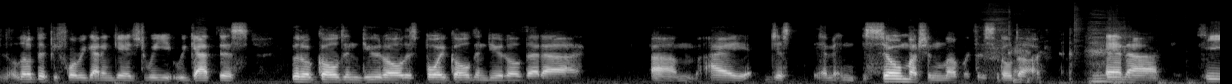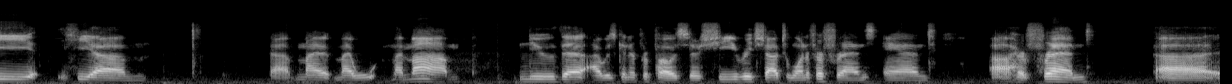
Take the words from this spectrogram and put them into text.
a little bit before we got engaged. We we got this little golden doodle, this boy golden doodle that uh, um, I just am in, so much in love with this little dog, and uh, he he um, uh, my my my mom knew that I was going to propose, so she reached out to one of her friends, and uh, her friend uh,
